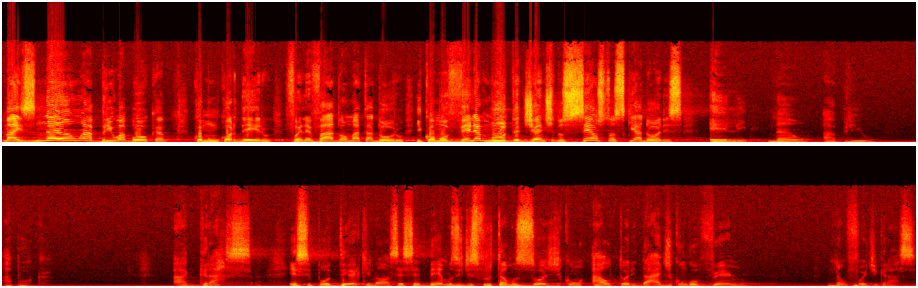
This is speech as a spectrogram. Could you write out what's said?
mas não abriu a boca, como um cordeiro foi levado ao matadouro, e como ovelha muda diante dos seus tosquiadores, ele não abriu a boca. A graça, esse poder que nós recebemos e desfrutamos hoje com autoridade, com governo, não foi de graça.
